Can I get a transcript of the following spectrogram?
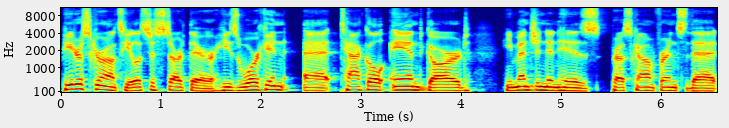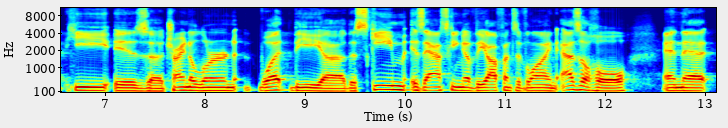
Peter Skoronski, let's just start there. He's working at tackle and guard. He mentioned in his press conference that he is uh, trying to learn what the uh, the scheme is asking of the offensive line as a whole, and that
